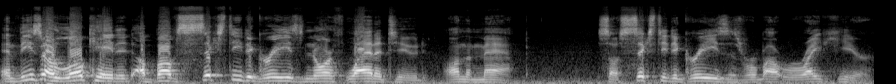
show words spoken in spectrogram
And these are located above 60 degrees north latitude on the map. So 60 degrees is about right here.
